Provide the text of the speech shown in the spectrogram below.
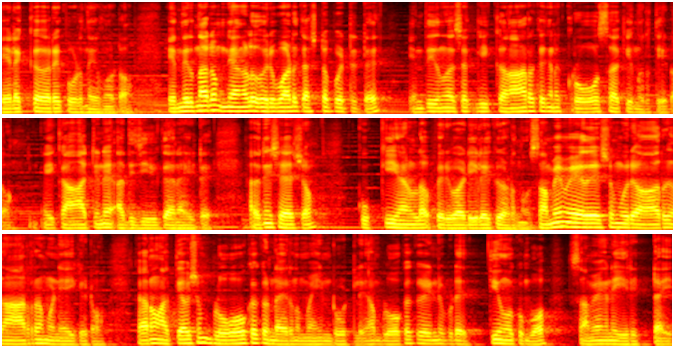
ഏലക്ക വരെ കൂടുന്നിരുന്നു കേട്ടോ. എന്നിരുന്നാലും ഞങ്ങൾ ഒരുപാട് കഷ്ടപ്പെട്ടിട്ട് എന്ത് ചെയ്യുന്നത് വെച്ചാൽ ഈ കാറൊക്കെ ഇങ്ങനെ ക്രോസ് ആക്കി നിർത്തിയിട്ടോ ഈ കാറ്റിനെ അതിജീവിക്കാനായിട്ട്. അതിനുശേഷം കുക്ക് ചെയ്യാനുള്ള പരിപാടിയിലേക്ക് കടന്നു. സമയം ഏകദേശം ഒരു ആറ് ആറര മണിയായി കേട്ടോ. കാരണം അത്യാവശ്യം ബ്ലോക്കൊക്കെ ഉണ്ടായിരുന്നു മെയിൻ റോട്ടിൽ ആ ബ്ലോക്കൊക്കെ കഴിഞ്ഞ് ഇവിടെ എത്തി നോക്കുമ്പോൾ സമയം ഇങ്ങനെ ഇരുട്ടായി.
